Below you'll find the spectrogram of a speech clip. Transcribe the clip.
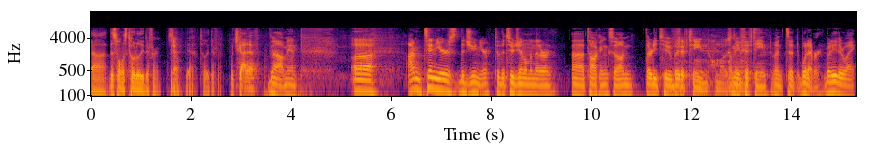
uh, this one was totally different. So Yeah. yeah, totally different. What you got, Ev? Oh man. Uh, I'm 10 years the junior to the two gentlemen that are uh, talking, so I'm 32, but 15 almost. I mean me. 15, but to, whatever. But either way,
